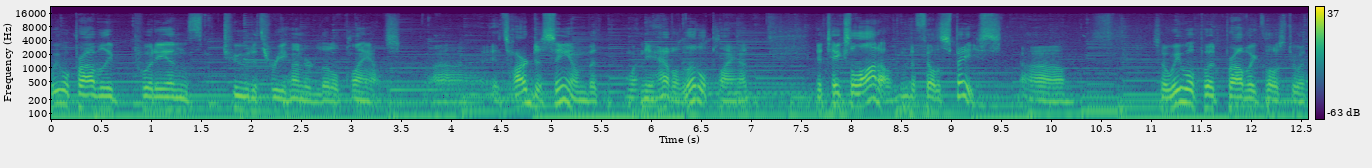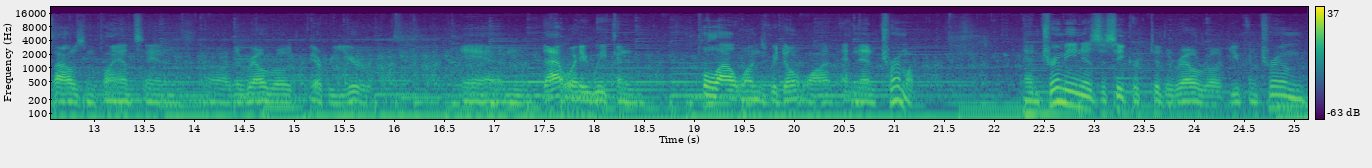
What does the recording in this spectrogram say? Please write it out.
we will probably put in two to 300 little plants. Uh, it's hard to see them, but when you have a little plant, it takes a lot of them to fill the space. Um, so we will put probably close to a thousand plants in uh, the railroad every year. And that way we can pull out ones we don't want and then trim them. And trimming is the secret to the railroad. You can trim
